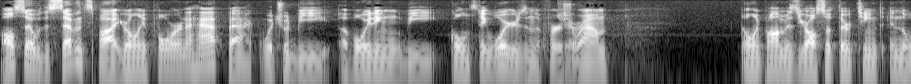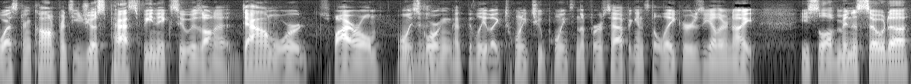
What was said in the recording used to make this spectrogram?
Also, with the seventh spot, you're only four and a half back, which would be avoiding the Golden State Warriors in the first round. The only problem is you're also 13th in the Western Conference. You just passed Phoenix, who is on a downward spiral, only mm-hmm. scoring, I believe, like 22 points in the first half against the Lakers the other night. You still have Minnesota.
